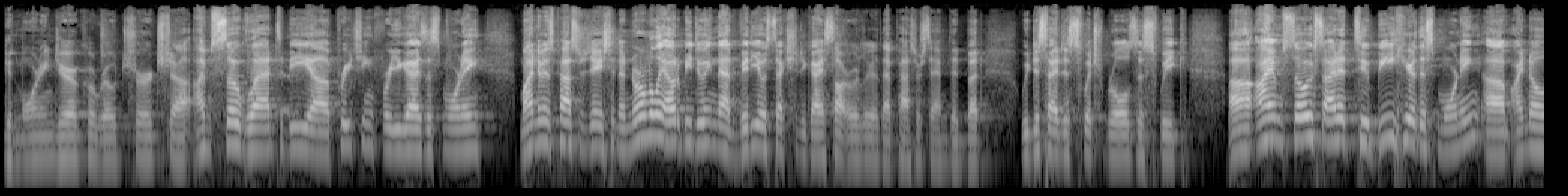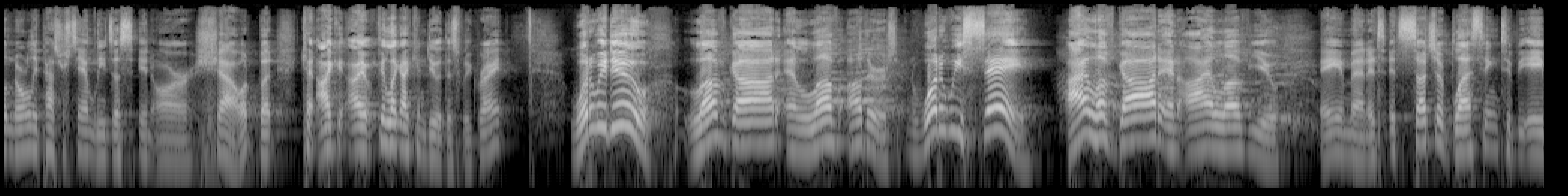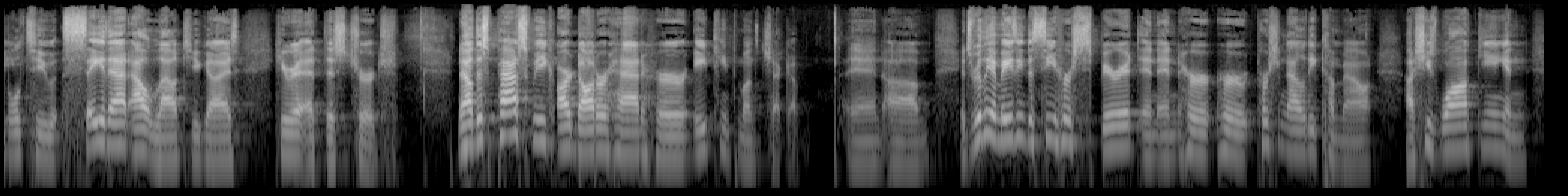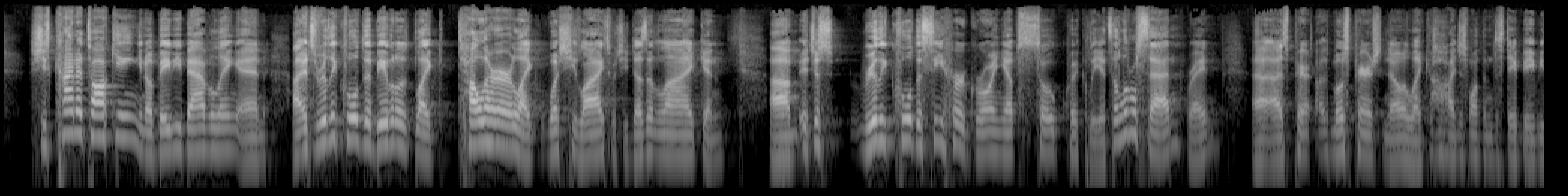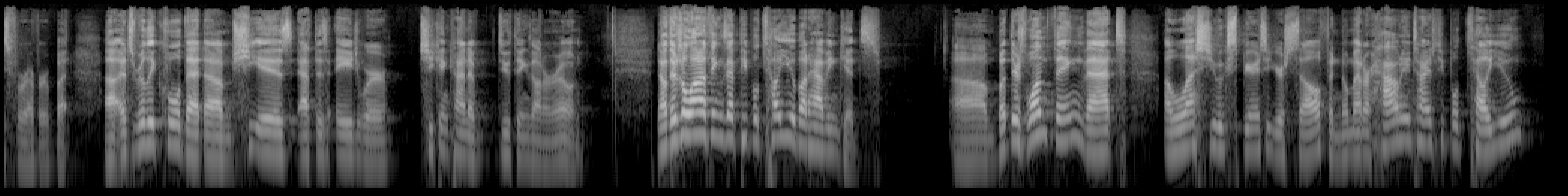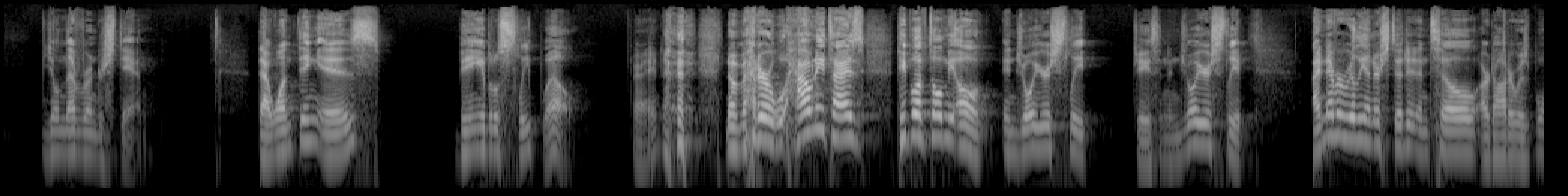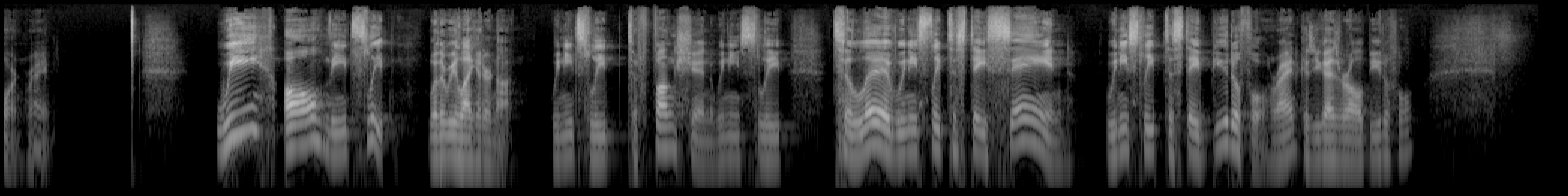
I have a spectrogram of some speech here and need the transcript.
Good morning, Jericho Road Church. Uh, I'm so glad to be uh, preaching for you guys this morning. My name is Pastor Jason, and normally I would be doing that video section you guys saw earlier that Pastor Sam did, but we decided to switch roles this week. Uh, I am so excited to be here this morning. Um, I know normally Pastor Sam leads us in our shout, but can, I, I feel like I can do it this week, right? What do we do? Love God and love others. And what do we say? I love God and I love you. Amen. It's, it's such a blessing to be able to say that out loud to you guys here at this church. Now, this past week, our daughter had her 18th month checkup. And um, it's really amazing to see her spirit and, and her, her personality come out. Uh, she's walking and she's kind of talking, you know, baby babbling. And uh, it's really cool to be able to, like, tell her, like, what she likes, what she doesn't like. And um, it's just really cool to see her growing up so quickly. It's a little sad, right? Uh, as, par- as, most parents know, like, oh, I just want them to stay babies forever. But uh, it's really cool that um, she is at this age where she can kind of do things on her own. Now, there's a lot of things that people tell you about having kids. Um, but there's one thing that, unless you experience it yourself, and no matter how many times people tell you, you'll never understand. That one thing is being able to sleep well, right? no matter how many times people have told me, oh, enjoy your sleep Jason. Enjoy your sleep. I never really understood it until our daughter was born, right? We all need sleep, whether we like it or not. We need sleep to function. We need sleep to live. We need sleep to stay sane. We need sleep to stay beautiful, right? Because you guys are all beautiful.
